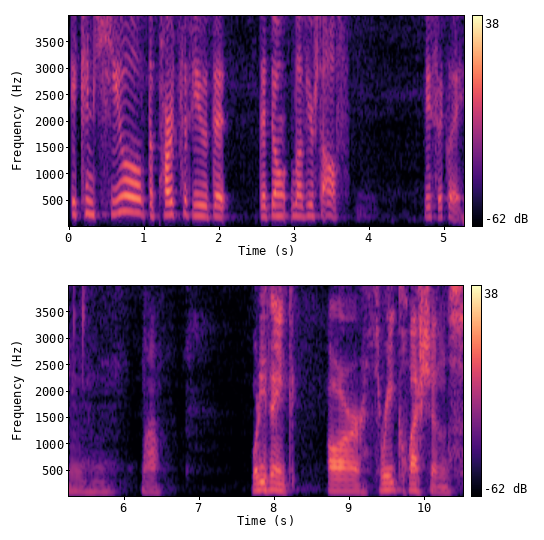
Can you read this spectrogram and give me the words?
it can heal the parts of you that that don't love yourself. Basically. Mm-hmm. Wow. What do you think are three questions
